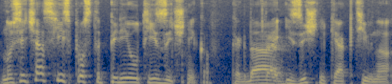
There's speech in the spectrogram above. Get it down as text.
Но сейчас есть просто период язычников, когда да. язычники активно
